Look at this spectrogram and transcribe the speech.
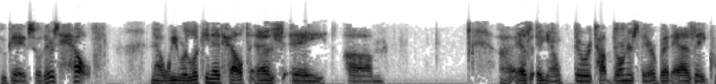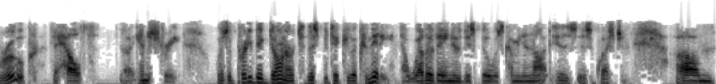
who gave. So there's health. Now we were looking at health as a um, uh, as a, you know there were top donors there, but as a group, the health uh, industry was a pretty big donor to this particular committee. Now whether they knew this bill was coming or not is is a question. Um,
